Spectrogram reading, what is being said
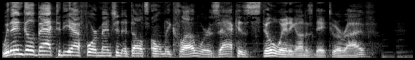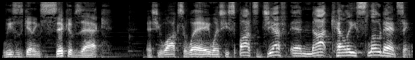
We then go back to the aforementioned adults only club where Zach is still waiting on his date to arrive. Lisa's getting sick of Zach, and she walks away when she spots Jeff and not Kelly slow dancing.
